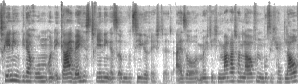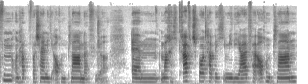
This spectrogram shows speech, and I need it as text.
Training wiederum und egal welches Training ist irgendwo zielgerichtet. Also möchte ich einen Marathon laufen, muss ich halt laufen und habe wahrscheinlich auch einen Plan dafür. Ähm, mache ich Kraftsport, habe ich im Idealfall auch einen Plan.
